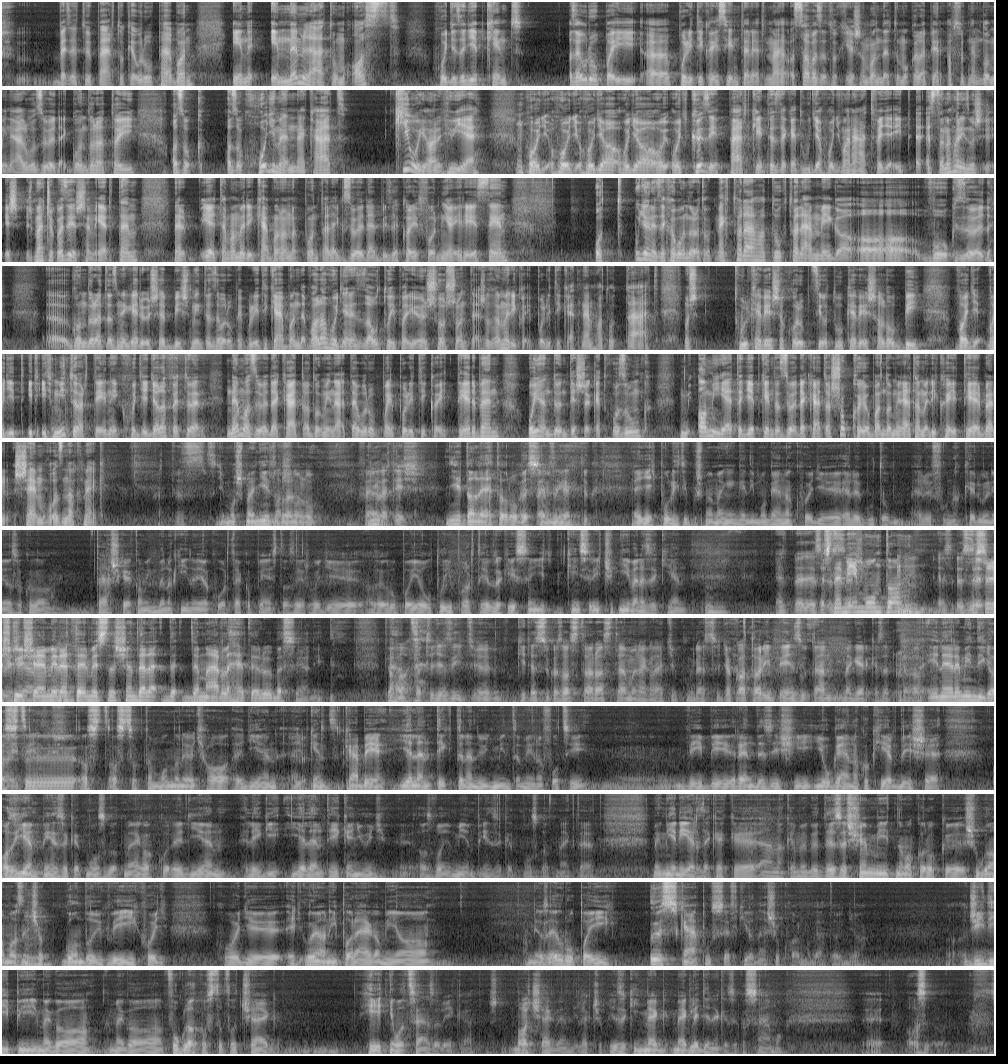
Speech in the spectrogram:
vezető pártok Európában. Én, én nem látom azt, hogy ez egyébként az európai uh, politikai szinteret már a szavazatok és a mandátumok alapján abszolút nem domináló zöldek gondolatai, azok, azok hogy mennek át ki olyan hülye, hogy, hogy, hogy, a, hogy, a, hogy, hogy középpártként ezeket úgy, ahogy van átvegye. Itt ezt a mechanizmus, és, és már csak azért sem értem, mert éltem Amerikában, annak pont a legzöldebb, a kaliforniai részén, ott ugyanezek a gondolatok megtalálhatók, talán még a, a, a vók zöld gondolat az még erősebb is, mint az európai politikában, de valahogyan ez az autóipari önsorsontás az amerikai politikát nem hatotta át. Most túl kevés a korrupció, túl kevés a lobby, vagy, vagy itt, itt, itt mi történik, hogy egy alapvetően nem a zöldek által dominált európai politikai térben olyan döntéseket hozunk, amilyet egyébként a zöldek által sokkal jobban dominált amerikai térben sem hoznak meg. Hát ez most már nyilván felvetés. Nyíltan lehet arról beszélni, egy-egy politikus már megengedi magának, hogy előbb-utóbb elő fognak kerülni azok a táskák, amikben a kínaiak hordták a pénzt azért, hogy az európai autóipart térdre kényszerítsük. Nyilván ezek ilyen uh-huh. Ez, ez, Ezt összes, nem én mondtam, ez összeesküvés elmélet természetesen, de, le, de, de már lehet erről beszélni. Tehát... Aha, tehát, hogy ez így kitesszük az asztalra, aztán majd meglátjuk, mi lesz, hogy a katari pénz után megérkezett a Én erre mindig azt, azt, azt szoktam mondani, hogy ha egy ilyen Előtt. egyébként kb. jelentéktelen ügy, mint amilyen a foci VB rendezési jogának a kérdése, az ilyen pénzeket mozgat meg, akkor egy ilyen eléggé jelentékeny ügy, az vajon milyen pénzeket mozgat meg, tehát meg milyen érdekek állnak e mögött. De ezzel semmit nem akarok sugalmazni, mm. csak gondoljuk végig, hogy hogy egy olyan iparág, ami, a, ami az európai össz kiadások harmadát adja. A GDP meg a, meg a foglalkoztatottság 7-8 százalékát, nagyságrendileg csak, hogy ezek így meg, meglegyenek ezek a számok. Az,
